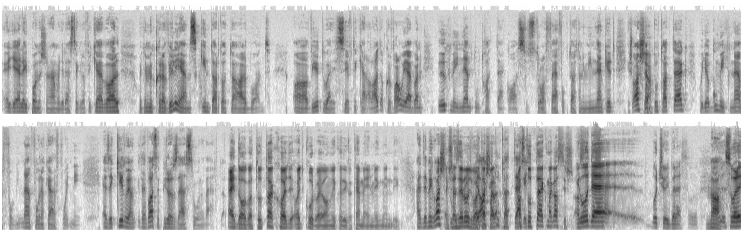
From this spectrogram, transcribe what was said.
egy elég pontosan elmagyarázta grafikával, hogy amikor a Williams kintartotta Albont a virtuális safety car alatt, akkor valójában ők még nem tudhatták azt, hogy Stroll fel fog tartani mindenkit, és azt sem Ja. tudhatták, hogy a gumik nem, fog, nem fognak elfogyni. Ez egy két olyan, tehát valószínűleg piros zászlóra vártak. Egy dolgot tudtak, hogy, hogy kurva jól működik a kemény még mindig. Hát de még azt És tud- ezért úgy de voltak azt sem vele. tudhatták. Azt egy- tudták, meg azt is. Azt, Jó, de... Bocsi, hogy beleszólok. Na, Szóval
